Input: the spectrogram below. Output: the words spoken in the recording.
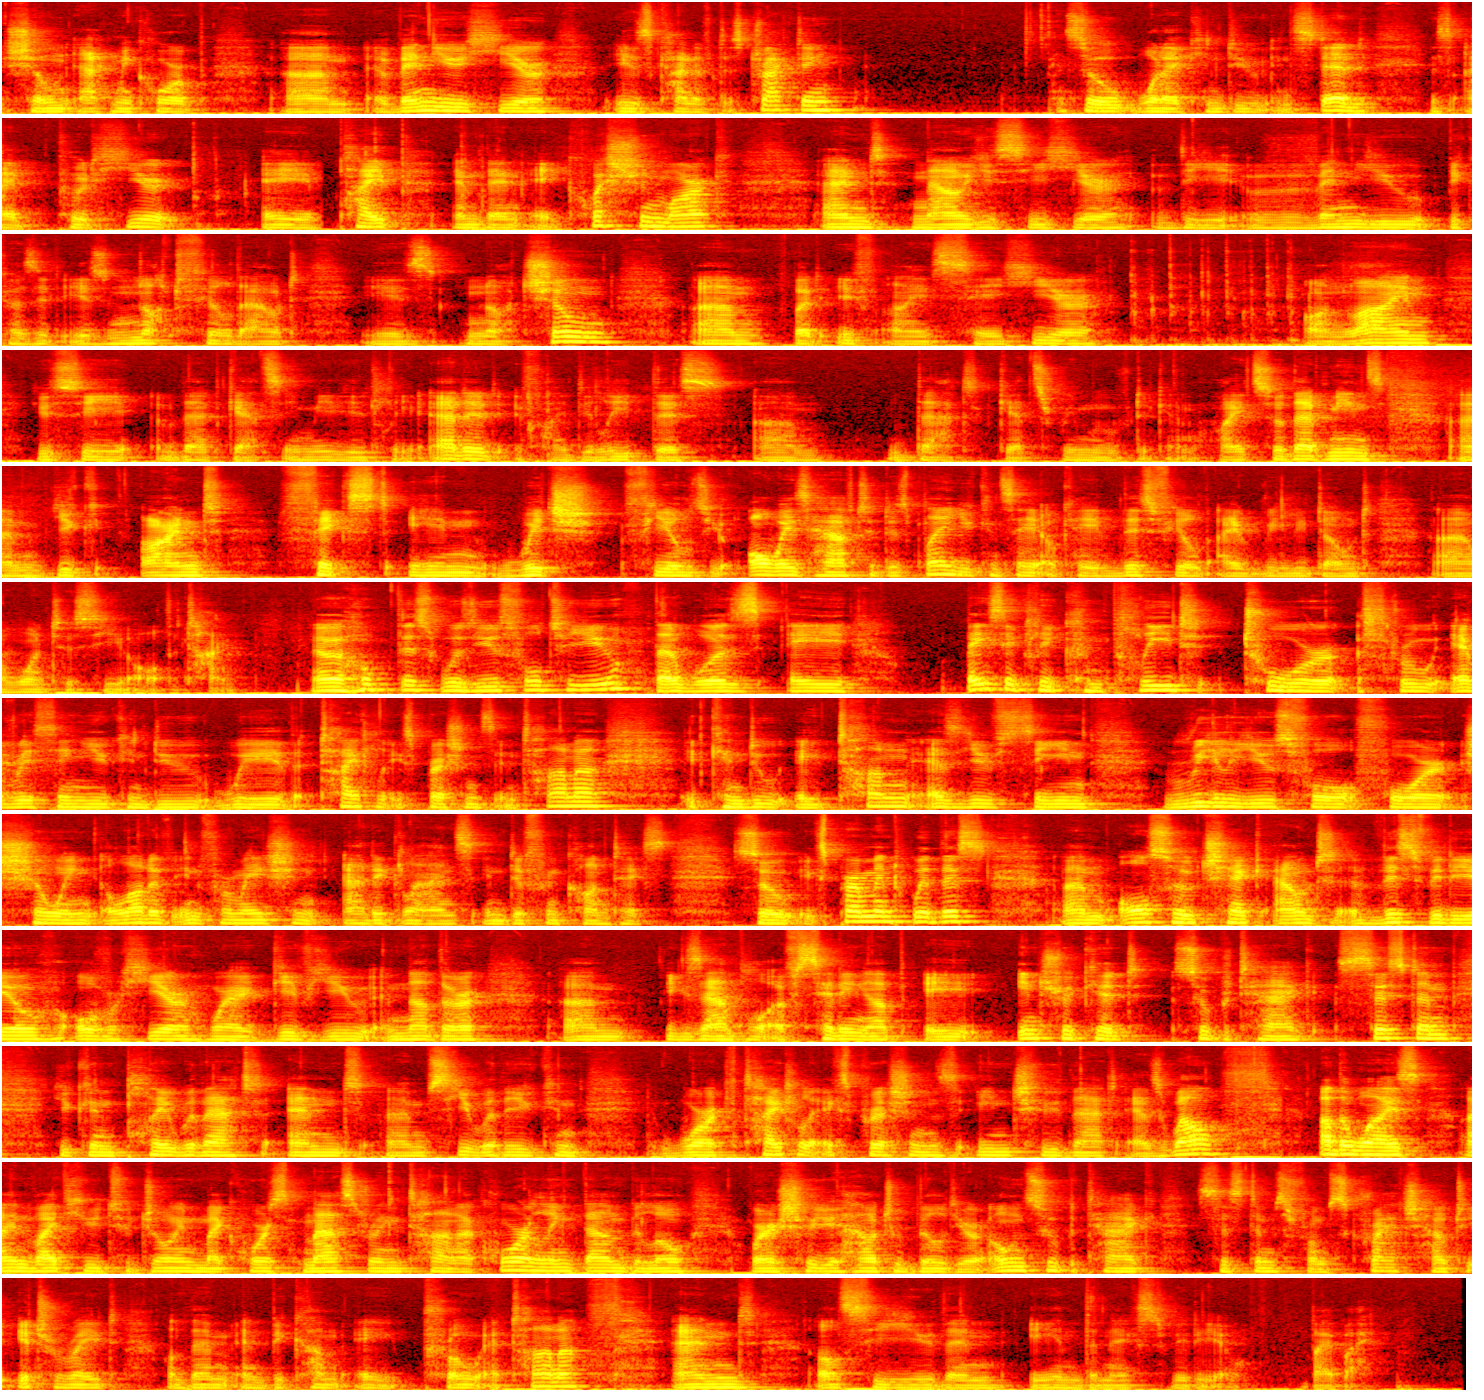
shown Acme Corp um, a venue here is kind of distracting. So what I can do instead is I put here a pipe and then a question mark. And now you see here the venue, because it is not filled out, is not shown. Um, but if I say here online, you see that gets immediately added. If I delete this, um, that gets removed again, right? So that means um, you aren't fixed in which fields you always have to display. You can say, okay, this field I really don't uh, want to see all the time. Now, I hope this was useful to you. That was a basically complete tour through everything you can do with title expressions in Tana. It can do a ton as you've seen, really useful for showing a lot of information at a glance in different contexts. So experiment with this. Um, also check out this video over here where I give you another um, example of setting up a intricate super tag system. You can play with that and um, see whether you can work title expressions into that as well. Otherwise, I invite you to join my course Mastering Tana Core, link down below, where I show you how to build your own super tag systems from scratch, how to iterate on them and become a pro at Tana. And I'll see you then in the next video. Bye bye.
